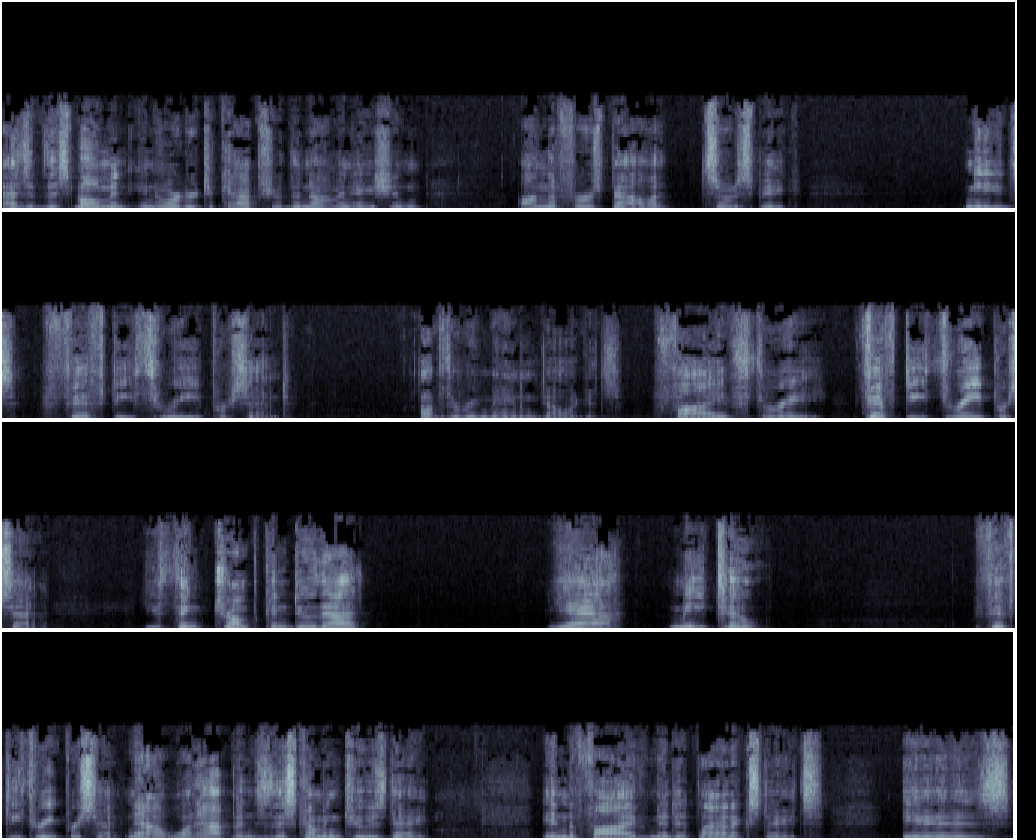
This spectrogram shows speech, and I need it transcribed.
as of this moment, in order to capture the nomination on the first ballot, so to speak, needs 53% of the remaining delegates. 5 3. 53%. You think Trump can do that? Yeah, me too. 53%. Now, what happens this coming Tuesday in the five mid Atlantic states is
